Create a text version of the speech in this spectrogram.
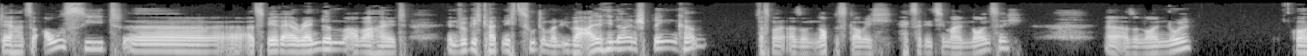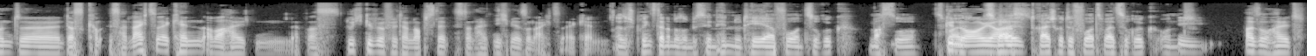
der halt so aussieht, äh, als wäre er random, aber halt in Wirklichkeit nichts tut und man überall hineinspringen kann. Dass man, also Nob ist glaube ich hexadezimal 90 äh, also 9.0. Und äh, das kann, ist halt leicht zu erkennen, aber halt ein etwas durchgewürfelter Nobslet ist dann halt nicht mehr so leicht zu erkennen. Also springst dann immer so ein bisschen hin und her, vor und zurück, machst so zwei, genau, zwei ja, drei Schritte vor, zwei zurück und also halt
